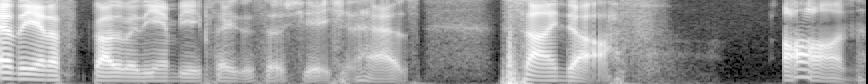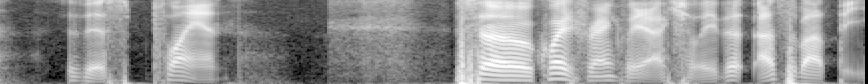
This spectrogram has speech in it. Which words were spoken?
And the NF, by the way, the NBA Players Association has signed off on this plan. So, quite frankly, actually, that, that's about the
